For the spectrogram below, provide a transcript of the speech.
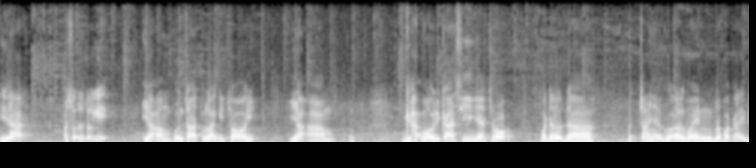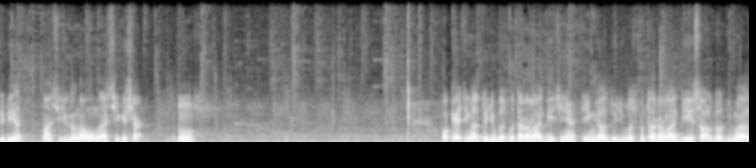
Iya, masuk satu lagi. Ya ampun, satu lagi coy. Ya ampun. Gak mau dikasihnya, cok. Padahal udah pecahnya gua main berapa kali itu dia. Masih juga nggak mau ngasih, guys ya. Hmm. Oke, tinggal 17 putaran lagi di sini ya. Tinggal 17 putaran lagi, saldo tinggal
